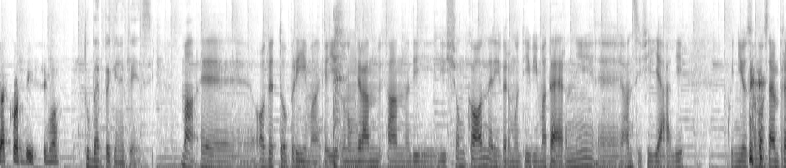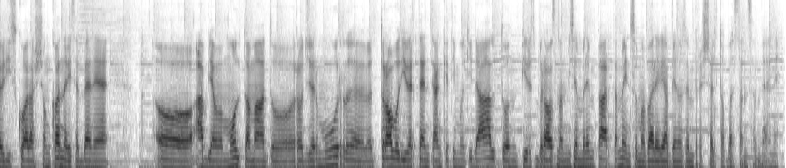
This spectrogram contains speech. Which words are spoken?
D'accordissimo. Tu Beppe che ne pensi? Ma eh, ho detto prima che io sono un grande fan di, di Sean Connery per motivi materni, eh, anzi filiali, quindi io sono sempre di scuola Sean Connery, sebbene ho- abbia molto amato Roger Moore, eh, trovo divertente anche Timothy Dalton, Pierce Brosnan mi sembra in parte, a me insomma pare che abbiano sempre scelto abbastanza bene.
